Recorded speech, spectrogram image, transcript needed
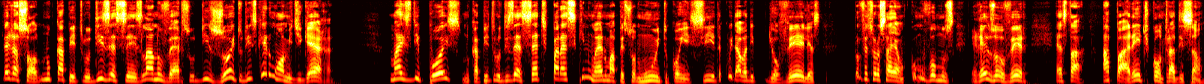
Veja só, no capítulo 16, lá no verso 18, diz que era um homem de guerra. Mas depois, no capítulo 17, parece que não era uma pessoa muito conhecida, cuidava de, de ovelhas. Professor Saião, como vamos resolver esta aparente contradição?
